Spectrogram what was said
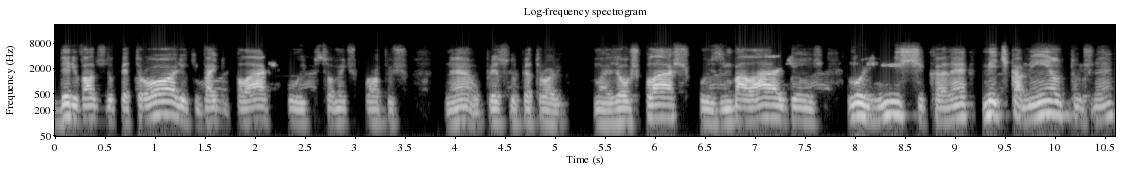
derivados do petróleo, que vai do plástico e principalmente os próprios né, o preço do petróleo, mas é os plásticos, embalagens, logística, né, medicamentos, né?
